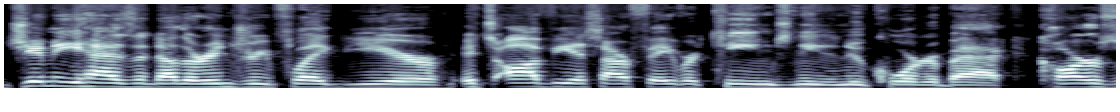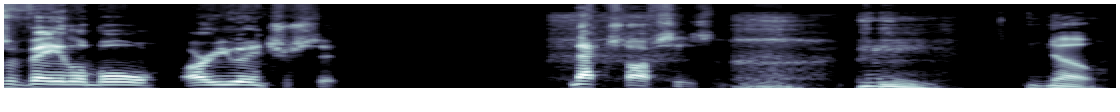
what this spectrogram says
Jimmy has another injury plagued year. It's obvious our favorite teams need a new quarterback. Carr's available. Are you interested? Next offseason. no.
